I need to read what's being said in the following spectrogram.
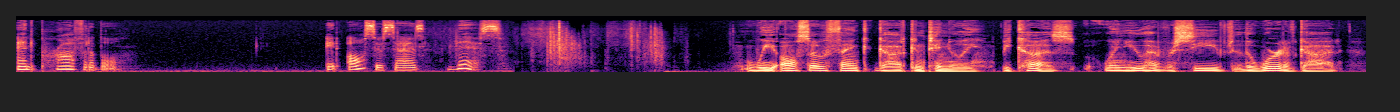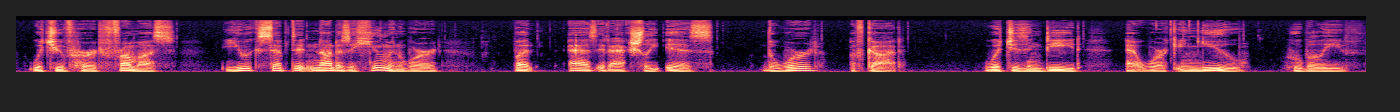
and profitable. It also says this We also thank God continually because when you have received the Word of God, which you've heard from us, you accept it not as a human word, but as it actually is the Word of God, which is indeed at work in you who believe.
